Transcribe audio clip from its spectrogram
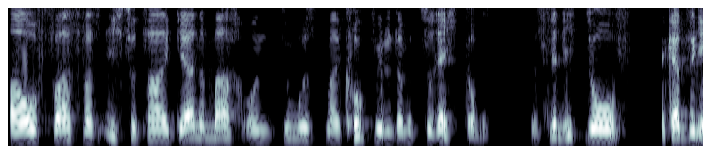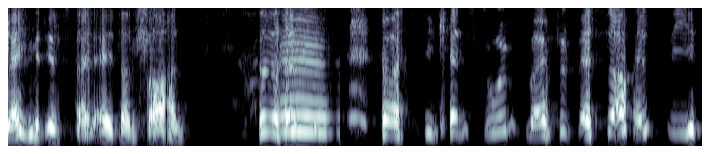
auf was, was ich total gerne mache und du musst mal gucken, wie du damit zurechtkommst. Das finde ich doof. Dann kannst du gleich mit ihr zu deinen Eltern fahren. Ist, die kennst du im Zweifel besser als sie,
